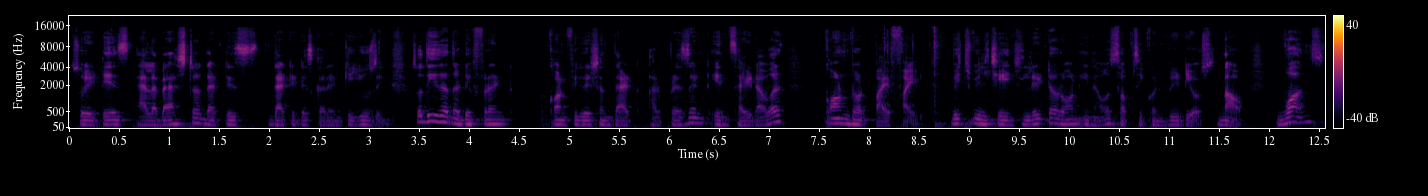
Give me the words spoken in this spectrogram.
So it is Alabaster that is that it is currently using. So these are the different configurations that are present inside our conf.py file which will change later on in our subsequent videos now once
